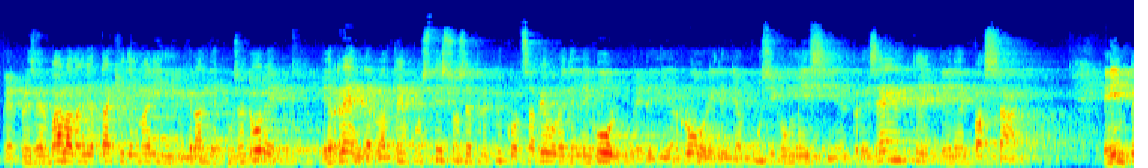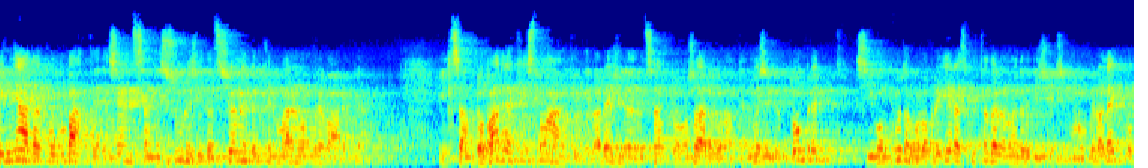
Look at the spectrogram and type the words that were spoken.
per preservarla dagli attacchi del maligno, il grande accusatore, e renderla al tempo stesso sempre più consapevole delle colpe, degli errori, degli abusi commessi nel presente e nel passato, e impegnata a combattere senza nessuna esitazione perché il male non prevalga il Santo Padre ha chiesto anche che la recita del Santo Rosario durante il mese di ottobre si concluda con la preghiera scritta da Leone XIII. Non ve la leggo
